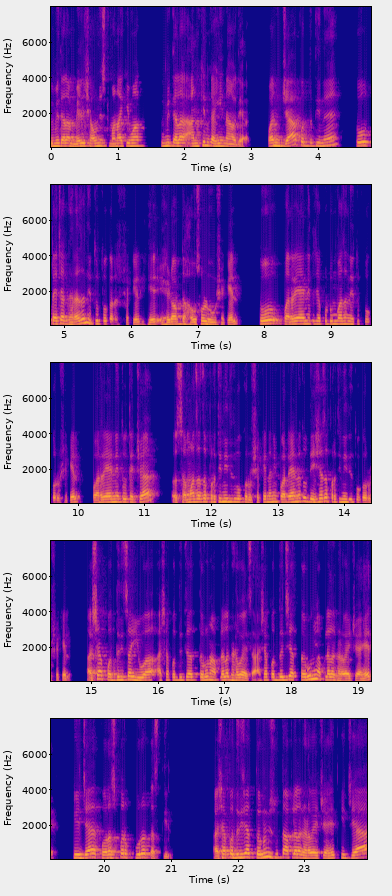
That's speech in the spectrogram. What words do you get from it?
तुम्ही त्याला मेल शावनिस्ट म्हणा किंवा तुम्ही त्याला आणखीन काही नाव द्या. पण ज्या पद्धतीने तो त्याच्या घराचं नेतृत्व करू शकेल हे हेड ऑफ द हाऊस होल्ड होऊ शकेल तो पर्यायाने त्याच्या कुटुंबाचं नेतृत्व करू शकेल पर्यायाने तो त्याच्या समाजाचं प्रतिनिधित्व करू शकेल आणि पर्यायाने तो देशाचं प्रतिनिधित्व करू शकेल. अशा पद्धतीचा युवा अशा पद्धतीचा तरुण आपल्याला घडवायचा अशा पद्धतीच्या तरुणी आपल्याला घडवायच्या आहेत की ज्या परस्पर पूरक असतील. अशा पद्धतीच्या तरुणी सुद्धा आपल्याला घडवायच्या आहेत की ज्या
